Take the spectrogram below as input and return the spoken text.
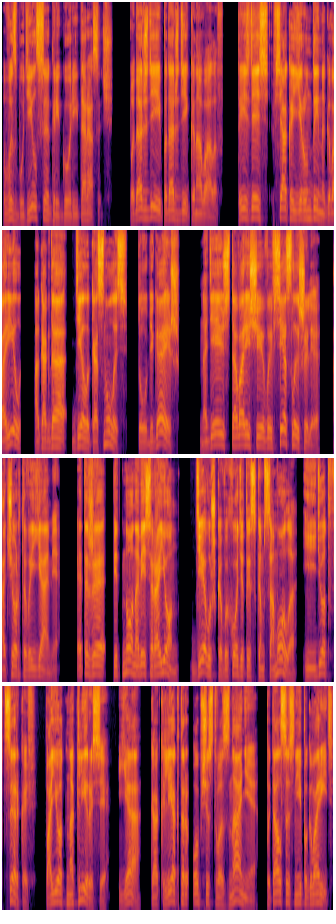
возбудился Григорий Тарасыч. «Подожди, подожди, Коновалов. Ты здесь всякой ерунды наговорил, а когда дело коснулось, то убегаешь? Надеюсь, товарищи, вы все слышали о чертовой яме. Это же пятно на весь район. Девушка выходит из комсомола и идет в церковь, поет на клиросе. Я, как лектор общества знания, пытался с ней поговорить.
